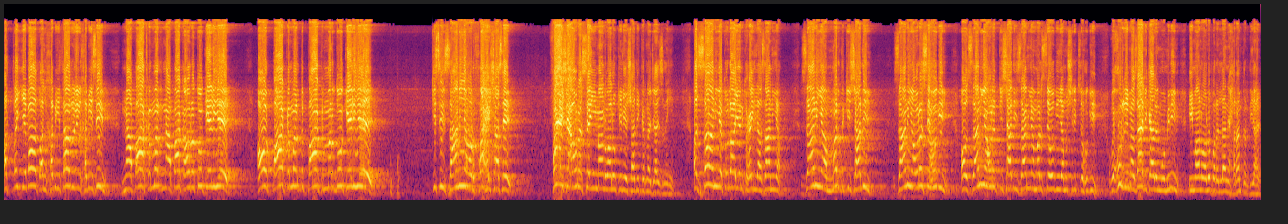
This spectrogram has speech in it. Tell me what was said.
الطیبات الخبیثات للخبیثین، ناپاک مرد ناپاک عورتوں کے لیے اور پاک مرد پاک مردوں کے لیے۔ کسی زانیہ اور فاحشہ سے، فاحشہ عورت سے ایمان والوں کے لیے شادی کرنا جائز نہیں۔ الزانیت لا ينكح الا زانیہ۔ زانیہ مرد کی شادی زانی عورت سے ہوگی اور زانیہ عورت کی شادی زانیہ مرد سے ہوگی یا مشرک سے ہوگی، وحرم ذلك على المؤمنین، ایمان والوں پر اللہ نے حرام کر دیا ہے۔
